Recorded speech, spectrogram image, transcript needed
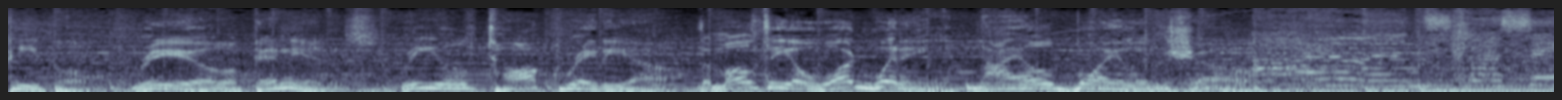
people, real opinions, real talk radio. The multi award winning Niall Boylan Show. Ireland's classic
